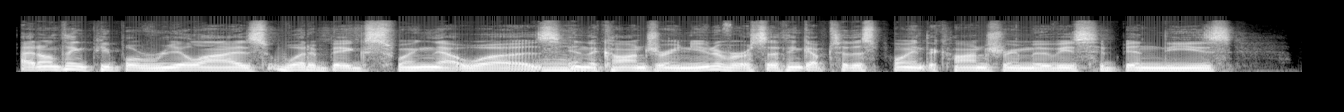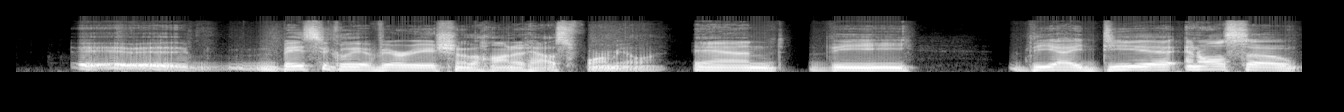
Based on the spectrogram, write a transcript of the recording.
I don't think people realize what a big swing that was in the Conjuring universe. I think up to this point, the Conjuring movies had been these, uh, basically a variation of the haunted house formula, and the the idea, and also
